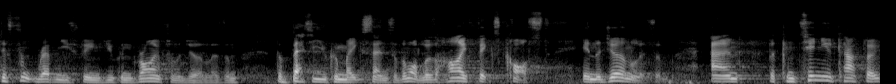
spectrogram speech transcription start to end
different revenue streams you can drive from the journalism, the better you can make sense of the model. There's a high fixed cost in the journalism. And the continued cash, flow,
